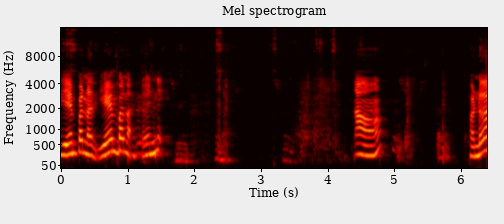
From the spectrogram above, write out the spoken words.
ఏం పని అది? ఏం పని? ఎన్ని. పండుగ.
